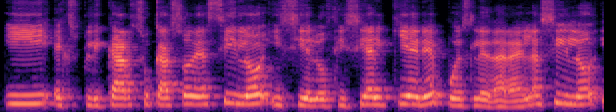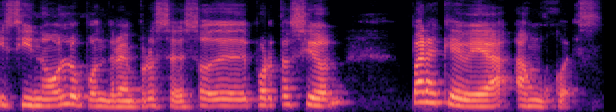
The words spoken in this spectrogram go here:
y explicar su caso de asilo y si el oficial quiere, pues le dará el asilo y si no, lo pondrá en proceso de deportación para que vea a un juez.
